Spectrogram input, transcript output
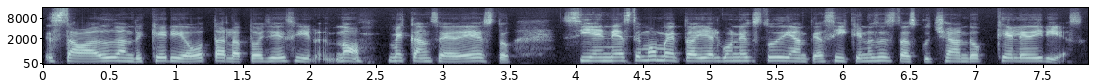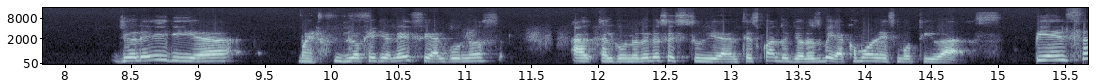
estaba dudando y quería botar la toalla y decir, no, me cansé de esto. Si en este momento hay algún estudiante así que nos está escuchando, ¿qué le dirías? Yo le diría, bueno, lo que yo le decía a algunos a algunos de los estudiantes cuando yo los veía como desmotivados. Piensa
